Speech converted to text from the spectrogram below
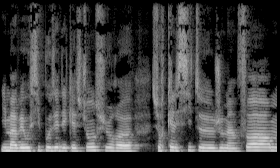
il m'avait aussi posé des questions sur euh, sur quel site euh, je m'informe,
